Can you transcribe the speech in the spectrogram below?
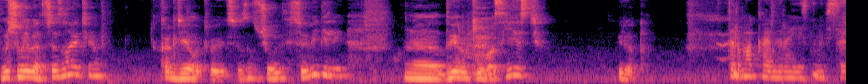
В общем, ребят, все знаете, как делать, вы все, вы все видели. Э, Две руки у вас есть. Вперед. Термокамера есть не все.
